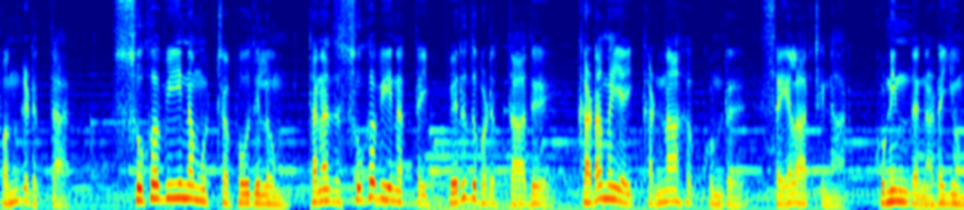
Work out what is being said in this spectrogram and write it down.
பங்கெடுத்தார். சுகவீனமுற்ற போதிலும் தனது சுகவீனத்தை பெரிதுபடுத்தாது கடமையை கண்ணாக கொண்டு செயலாற்றினார். குனிந்த நடையும்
